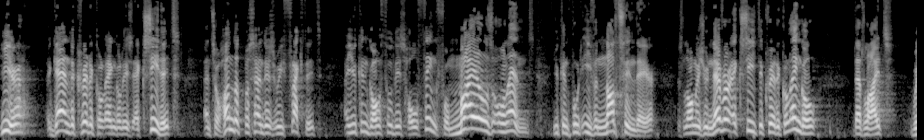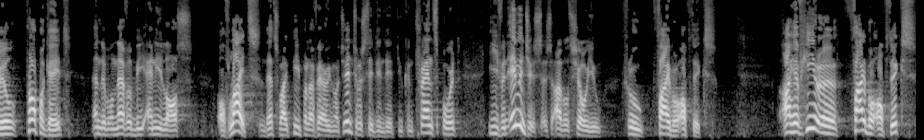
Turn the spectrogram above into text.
Here, again, the critical angle is exceeded, and so 100% is reflected, and you can go through this whole thing for miles on end. You can put even knots in there, as long as you never exceed the critical angle, that light will propagate and there will never be any loss of light. And that's why people are very much interested in it. You can transport even images, as I will show you, through fiber optics. I have here a fiber optics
